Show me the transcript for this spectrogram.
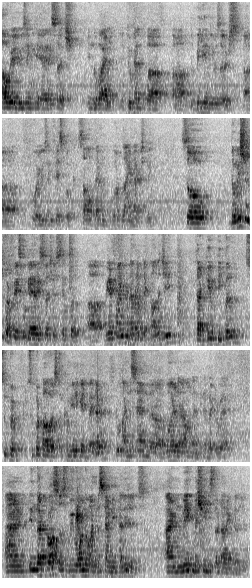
How we are using AI research in the wild to help uh, uh, the billion users uh, who are using Facebook, some of them who are blind actually. So the mission for Facebook AI research is simple. We are trying to develop technology that give people super superpowers to communicate better, to understand the world around them in a better way. And in that process, we want to understand intelligence and make machines that are intelligent.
